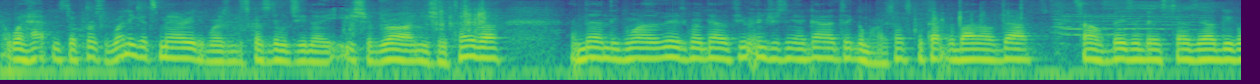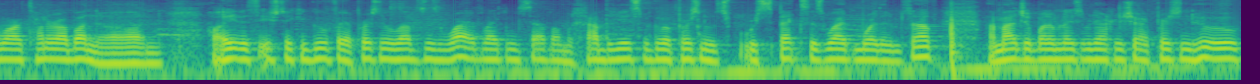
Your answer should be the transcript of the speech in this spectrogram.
what happens to a person when he gets married. The Gemara is going to discuss the difference between Isha Ra and Isha Taiva. And then the Gemara is going to have a few interesting Agana to Gemara. So let's pick up the bottom of that. Sounds base and base says the Gemara Taner Rabbanon. Ha'ivus Ishte Kigufa, a person who loves his wife like himself. I'm a a person who respects his wife more than himself. A person who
